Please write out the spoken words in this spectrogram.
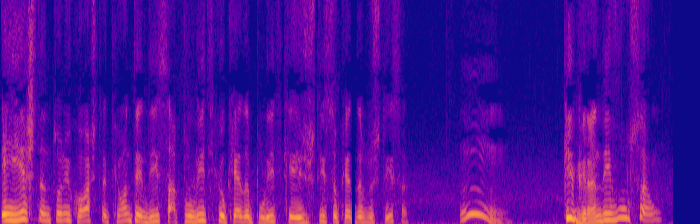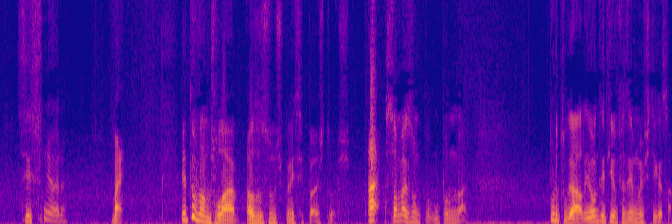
é este António Costa que ontem disse a política o que é da política e a justiça o que é da justiça? Hum, que grande evolução! Sim, senhora. Bem, então vamos lá aos assuntos principais de hoje. Ah, só mais um, um pormenor. Portugal, eu ontem tive a fazer uma investigação.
